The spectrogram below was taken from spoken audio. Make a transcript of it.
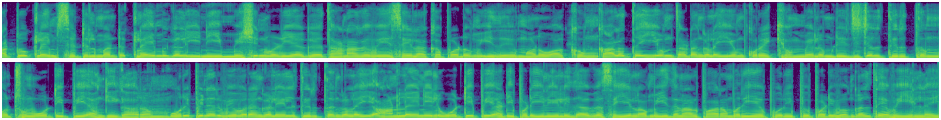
ஆட்டோ கிளைம் செட்டில்மெண்ட் கிளைம்கள் இனி மெஷின் வழியாக தானாகவே செயலாக்கப்படும். இது மனுவாக்கும் காலத்தையும் தடங்களையும் குறைக்கும். மேலும் டிஜிட்டல் திருத்தம் மற்றும் ஓடிபி அங்கீகாரம். உறுப்பினர் விவரங்களில் திருத்தங்களை ஆன்லைனில் ஓடிபி அடிப்படையில் எளிதாக செய்யலாம். இதனால் பாரம்பரிய பொறிப்பு படிவங்கள் தேவையில்லை.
